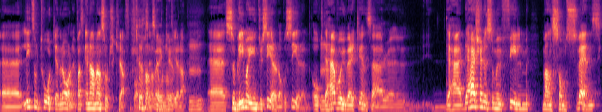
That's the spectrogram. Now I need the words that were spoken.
Eh, lite som Tårtgeneralen, fast en annan sorts kraft bakom Ja, sig, ska man verkligen. Mm. notera. Eh, så blir man ju intresserad av att se den. Och det här var ju verkligen så här. Eh, det, här det här kändes som en film man som svensk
